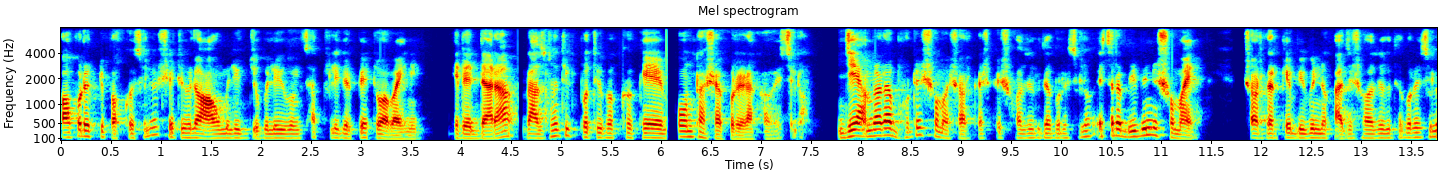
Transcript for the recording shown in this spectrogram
অপর একটি পক্ষ ছিল, সেটি হলো আওয়ামী লীগ, যুবলীগ এবং ছাত্রলীগের পেটোয়া বাহিনী। এদের দ্বারা রাজনৈতিক প্রতিপক্ষকে কোণঠাসা করে রাখা হয়েছিল। যে আমলারা ভোটের সময় সরকারকে সহযোগিতা করেছিল, এছাড়া বিভিন্ন সময়ে সরকারকে বিভিন্ন কাজে সহযোগিতা করেছিল।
